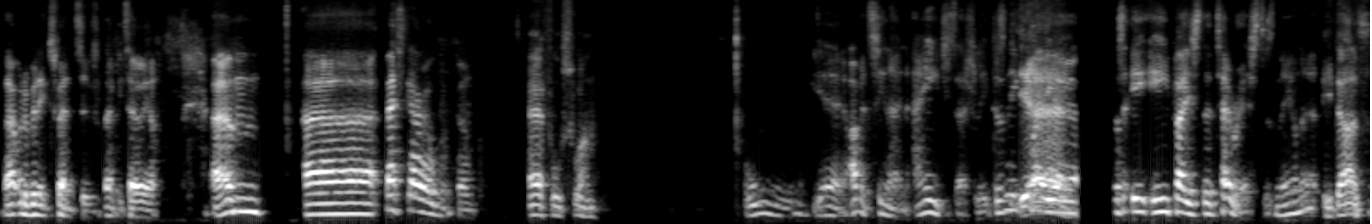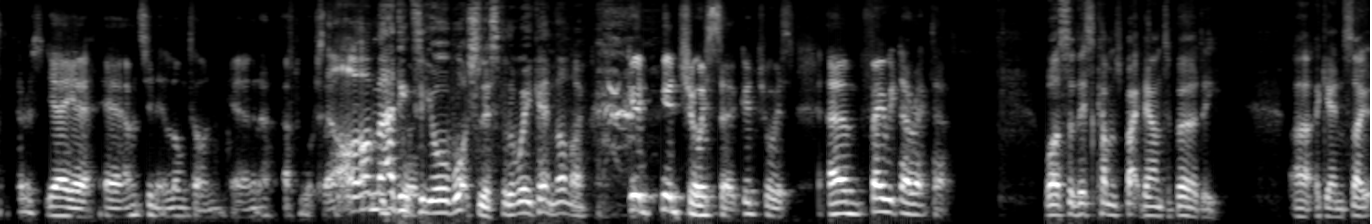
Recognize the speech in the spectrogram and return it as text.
That would have been expensive, let me tell you. Um, uh, best Gary Oldman film. Air Force One. Oh yeah, I haven't seen that in ages. Actually, doesn't he? Yeah. Play, uh, does he, he plays the terrorist, doesn't he? On it, he does. Terrorist? Yeah, yeah, yeah. I haven't seen it in a long time. Yeah, I'm gonna have to watch that. Oh, I'm adding to your watch list for the weekend, aren't I? good, good choice, sir. Good choice. Um, favorite director. Well, so this comes back down to Birdy uh, again. So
